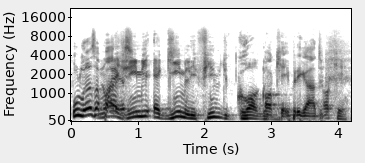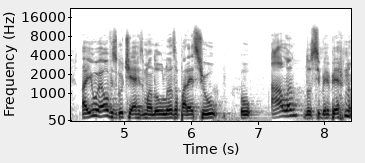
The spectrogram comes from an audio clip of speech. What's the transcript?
O Lanza Não é Gimli, é Gimli, filho de Gog. Ok, obrigado. Ok. Aí o Elvis Gutierrez mandou o Lanza parece o, o Alan, do Se Beber Não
